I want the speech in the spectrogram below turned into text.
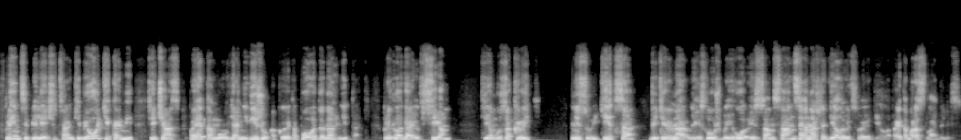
в принципе, лечится антибиотиками сейчас, поэтому я не вижу какого-то повода нагнетать. Предлагаю всем тему закрыть, не суетиться. Ветеринарные службы и санстанция наша делают свое дело, поэтому расслабились.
